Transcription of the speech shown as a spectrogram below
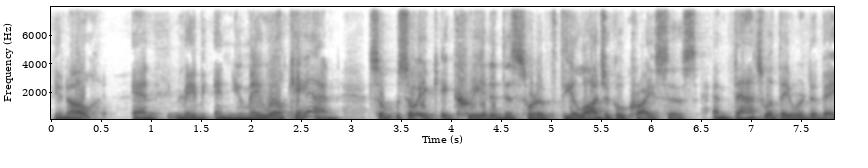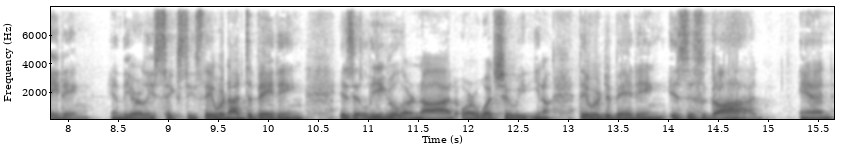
you know? And maybe, and you may well can. So, so it, it created this sort of theological crisis, and that's what they were debating in the early 60s. They were not debating, is it legal or not, or what should we, you know, they were debating, is this God? And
